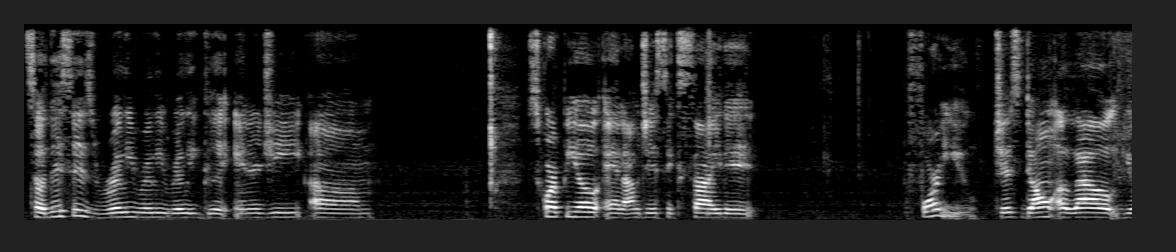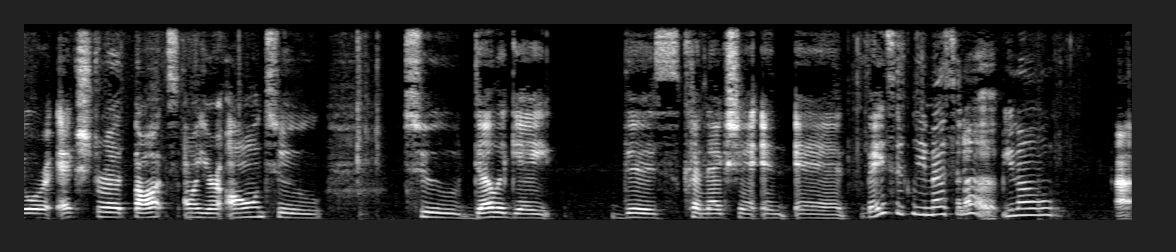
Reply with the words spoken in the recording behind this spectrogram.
So this is really really really good energy um Scorpio, and I'm just excited for you. Just don't allow your extra thoughts on your own to to delegate this connection and and basically mess it up. You know, I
